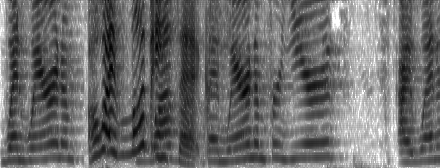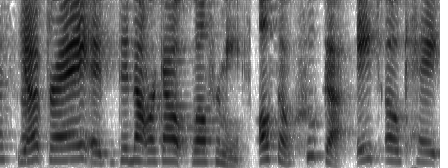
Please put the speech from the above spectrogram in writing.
When wearing them, Oh, I love, love. Asics. Been wearing them for years. I went as- Yep. astray. It did not work out well for me. Also, Hoka, H O K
